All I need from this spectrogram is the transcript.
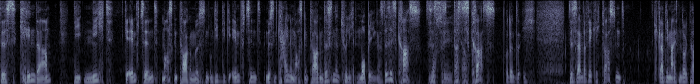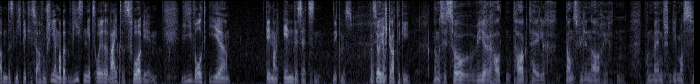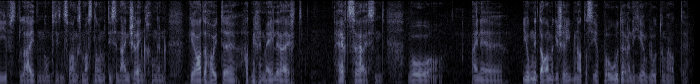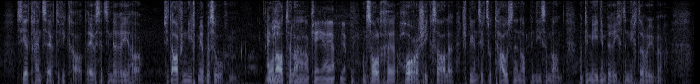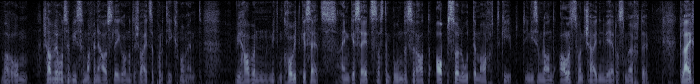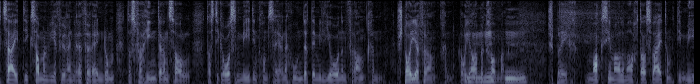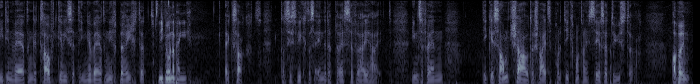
dass Kinder, die nicht geimpft sind, Masken tragen müssen und die, die geimpft sind, müssen keine Masken tragen. Das ist natürlich Mobbing. Also das ist krass. Das, Massiv, ist, das, das ja. ist krass. Oder ich, das ist einfach wirklich krass und ich glaube, die meisten Leute haben das nicht wirklich so auf dem Schirm. Aber wie ist denn jetzt euer weiteres Vorgehen? Wie wollt ihr dem am Ende setzen, Niklas? Was ist eure Strategie? Nun, es ist so, wir erhalten tagtäglich ganz viele Nachrichten von Menschen, die massivst leiden unter diesen Zwangsmaßnahmen und diesen Einschränkungen. Gerade heute hat mich ein Mail erreicht, herzzerreißend, wo eine junge Dame geschrieben hat, dass ihr Bruder eine Hirnblutung hatte. Sie hat kein Zertifikat. Er ist jetzt in der Reha. Sie darf ihn nicht mehr besuchen. Monatelang. Ah, okay, ja, ja, ja. Und solche Horrorschicksale spielen sich zu Tausenden ab in diesem Land. Und die Medien berichten nicht darüber. Warum? Schauen wir uns ein bisschen, machen wir eine Auslegung unter der Schweizer Politik im Moment. Wir haben mit dem Covid-Gesetz ein Gesetz, das dem Bundesrat absolute Macht gibt, in diesem Land alles zu entscheiden, wie er das möchte. Gleichzeitig sammeln wir für ein Referendum, das verhindern soll, dass die großen Medienkonzerne hunderte Millionen Franken, Steuerfranken pro Jahr mhm. bekommen. Mhm. Sprich, maximale Machtausweitung, die Medien werden gekauft, gewisse Dinge werden nicht berichtet. Sind nicht mehr unabhängig. Exakt. Das ist wirklich das Ende der Pressefreiheit. Insofern, die Gesamtschau der Schweizer Politik momentan ist sehr, sehr düster. Aber im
